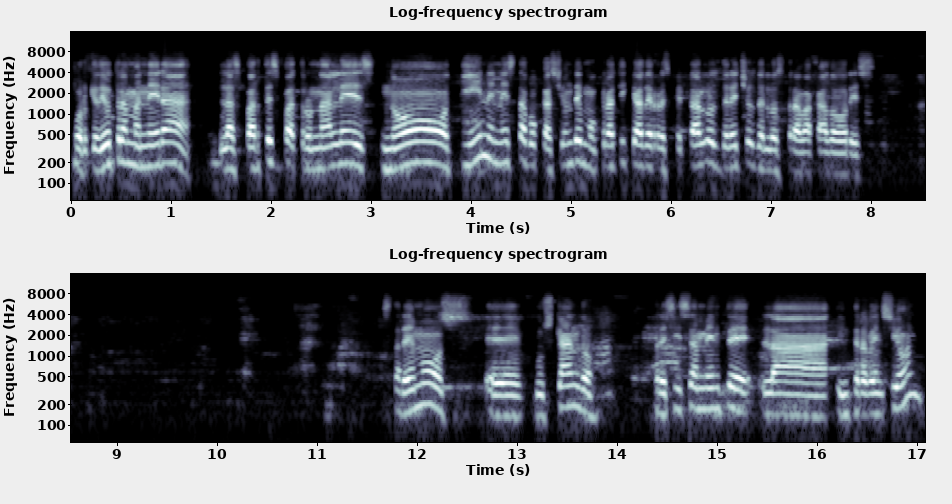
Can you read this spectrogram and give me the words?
porque de otra manera las partes patronales no tienen esta vocación democrática de respetar los derechos de los trabajadores. Estaremos eh, buscando precisamente la intervención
